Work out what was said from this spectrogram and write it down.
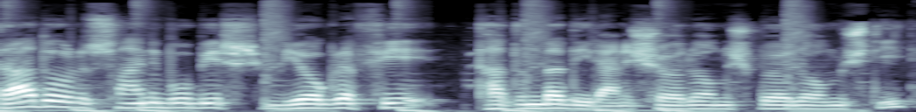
Daha doğrusu hani bu bir biyografi tadında değil. Hani şöyle olmuş böyle olmuş değil.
